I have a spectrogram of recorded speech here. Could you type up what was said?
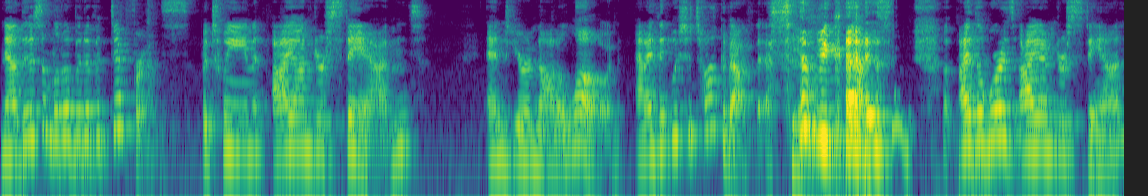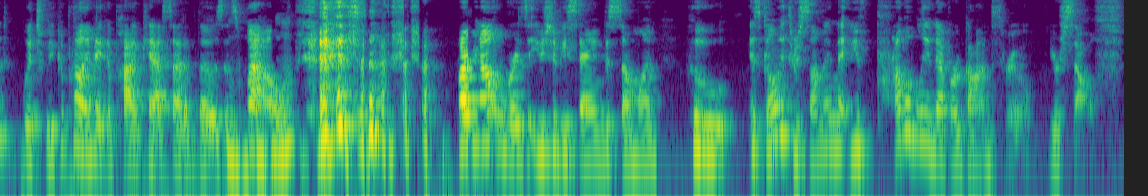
Now, there's a little bit of a difference between I understand and you're not alone. And I think we should talk about this yeah. because yeah. I, the words I understand, which we could probably make a podcast out of those as well, mm-hmm. are not words that you should be saying to someone who is going through something that you've probably never gone through yourself.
